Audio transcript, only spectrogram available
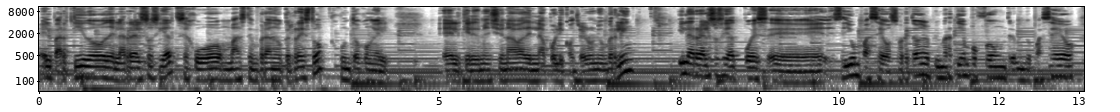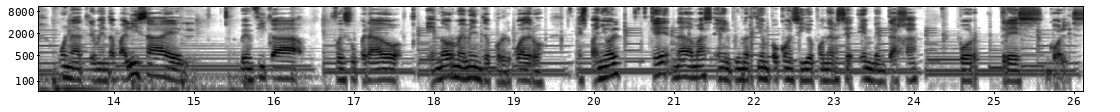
El partido de la Real Sociedad se jugó más temprano que el resto, junto con el, el que les mencionaba del Napoli contra el Unión Berlín. Y la Real Sociedad pues eh, se dio un paseo, sobre todo en el primer tiempo fue un tremendo paseo, una tremenda paliza. El Benfica fue superado enormemente por el cuadro español que nada más en el primer tiempo consiguió ponerse en ventaja por tres goles.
